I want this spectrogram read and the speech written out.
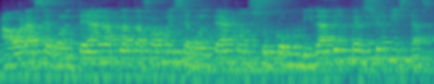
ahora se voltea la plataforma y se voltea con su comunidad de inversionistas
